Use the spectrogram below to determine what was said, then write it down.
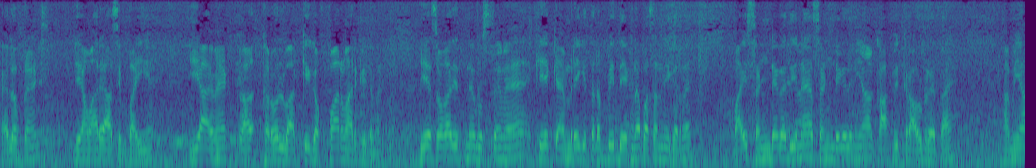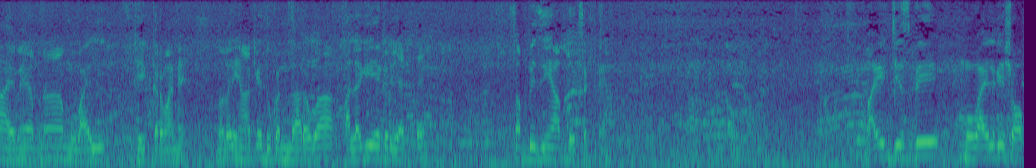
हेलो फ्रेंड्स ये हमारे आसिफ भाई हैं। ये आए हुए हैं करोल बाग की गफ्फार मार्केट में। ये इस वक्त इतने गुस्से में हैं कि कैमरे की तरफ़ भी देखना पसंद नहीं कर रहे। भाई संडे का दिन है, संडे के दिन यहाँ काफ़ी क्राउड रहता है। हम यहाँ आए हुए हैं अपना मोबाइल ठीक करवाने। मगर यहाँ के दुकानदारों का अलग ही एक रिएक्ट है। सब बिज़ी हैं, आप देख सकते हैं। भाई, जिस भी मोबाइल की शॉप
